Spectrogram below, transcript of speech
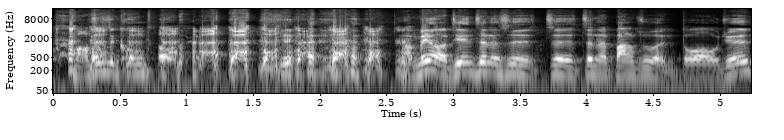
保证是空头的。啊，没有，今天真的是这真的帮助很多。我觉得，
